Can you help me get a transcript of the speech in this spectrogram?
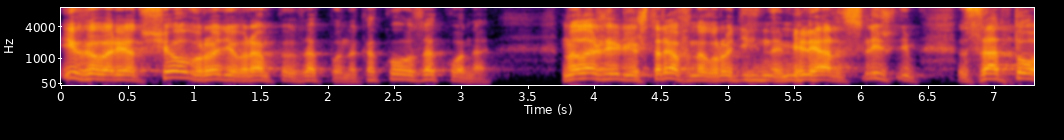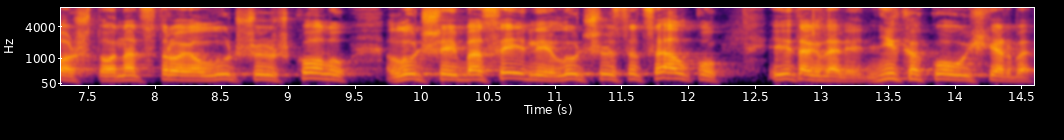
и говорят, все вроде в рамках закона. Какого закона? Наложили штраф на Грудина миллиард с лишним за то, что он отстроил лучшую школу, лучшие бассейны, лучшую социалку и так далее. Никакого ущерба.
